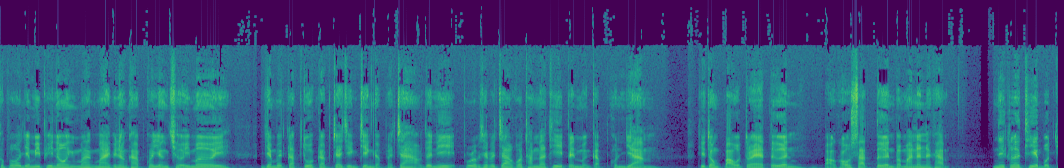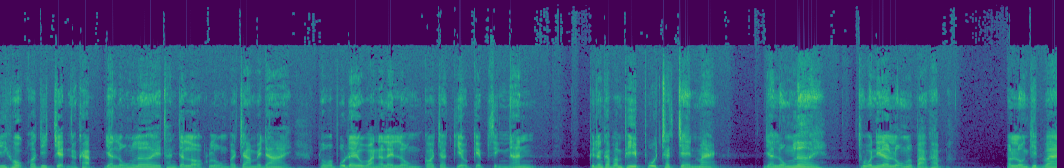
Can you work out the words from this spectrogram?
ก็เพราะว่ายังมีพี่น้องอีกมากมายพี่น้องครับ ก็ยังเฉยเมย ยังไม่กลับตัวกลับใจจริง ๆ กับพระเจ้าด้วยนี้ผู้รับใช้พระเจ้าก็ทำหน้าที่เป็นเหมือนกับคนยาม ที่ต้องเป่าแตรเตือน เป่าเขาสัตว์เตือนประมาณนั้นนะครับในกลาเทียบทที่6ข้อที่7นะครับอย่าหลงเลยท่านจะหลอกลวงพระเจ้าไม่ได้ เพราะว่าผู้ใดหวันอะไรลงก็จะเกี่ยวเก็บสิ่งนั้น พี่น้องครับพัมพีพูดชัดเจนมาก อย่าหลงเลย ทุกวันนี้เราหลงหรือเปล่าครับ เราหลงคิดว่า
